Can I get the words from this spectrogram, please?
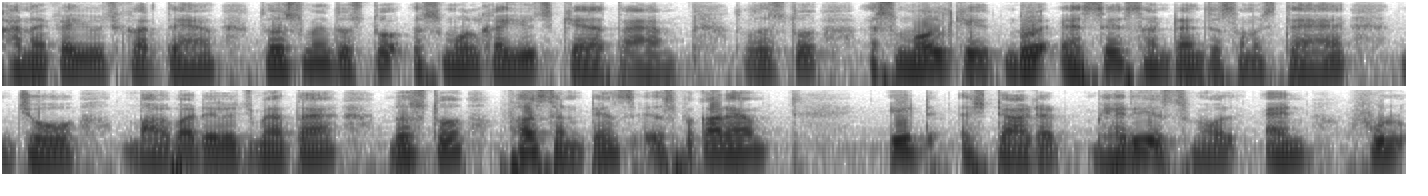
खाना का यूज़ करते हैं तो उसमें दोस्तों स्मॉल का यूज़ किया जाता है। तो दोस्तों स्मॉल के दो ऐसे सेंटेंस समझते हैं, जो बार बार डेली यूज़ में आता है। दोस्तों फ़र्स्ट सेंटेंस इस प्रकार है it started very small and full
